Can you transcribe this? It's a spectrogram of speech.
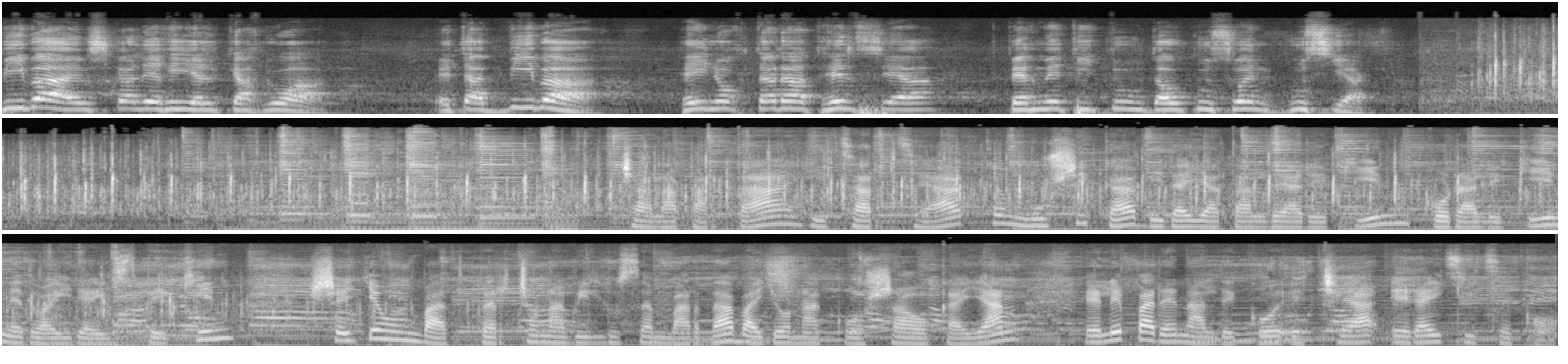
biba Euskal Herri elkargoa, eta biba hein hortarat helzea permetitu daukuzuen guziak. Txalaparta, hitzartzeak, musika bidaia taldearekin, koralekin edo aire izpekin, seieun bat pertsona bildu zen bar da Baionako saokaian, eleparen aldeko etxea eraikitzeko.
